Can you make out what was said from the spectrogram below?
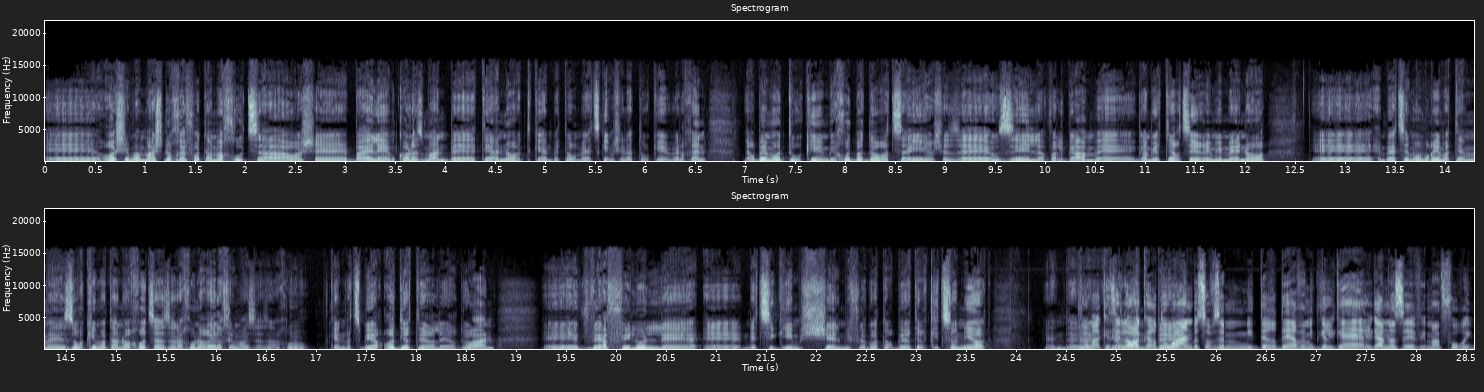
אה, או שממש דוחף אותם החוצה, או שבא אליהם כל הזמן בטענות, כן, בתור מייצגים של הטורקים. ולכן, הרבה מאוד טורקים, בייחוד בדור הצעיר, שזה אוזיל, אבל גם, גם יותר צעירים ממנו, הם בעצם אומרים, אתם זורקים אותנו החוצה, אז אנחנו נראה לכם מה זה. אז אנחנו, כן, נצביע עוד יותר לארדואן. ואפילו לנציגים של מפלגות הרבה יותר קיצוניות. כלומר, כי זה לא רק ארדואן, בסוף זה מידרדר ומתגלגל גם לזאבים האפורים,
